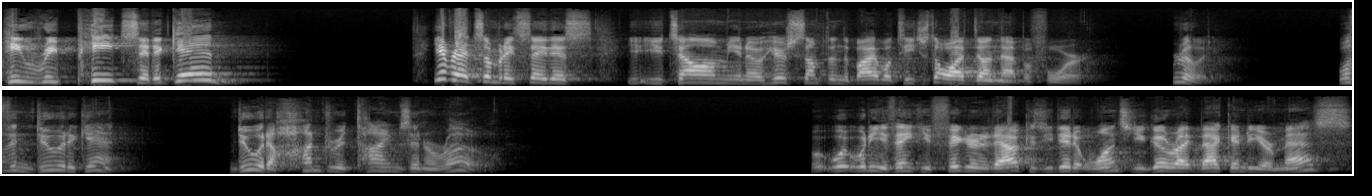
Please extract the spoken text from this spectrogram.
He repeats it again. You ever had somebody say this? You, tell them, you know, here's something the Bible teaches. Oh, I've done that before. Really? Well, then do it again. Do it a hundred times in a row. What, what, do you think? You figured it out because you did it once and you go right back into your mess?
